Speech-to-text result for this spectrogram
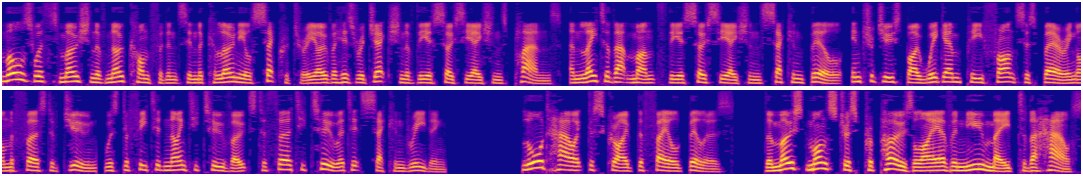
Molesworth's motion of no confidence in the colonial secretary over his rejection of the association's plans, and later that month the association's second bill, introduced by Whig MP Francis Baring on 1 June, was defeated 92 votes to 32 at its second reading. Lord Howick described the failed bill as, "...the most monstrous proposal I ever knew made to the House."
